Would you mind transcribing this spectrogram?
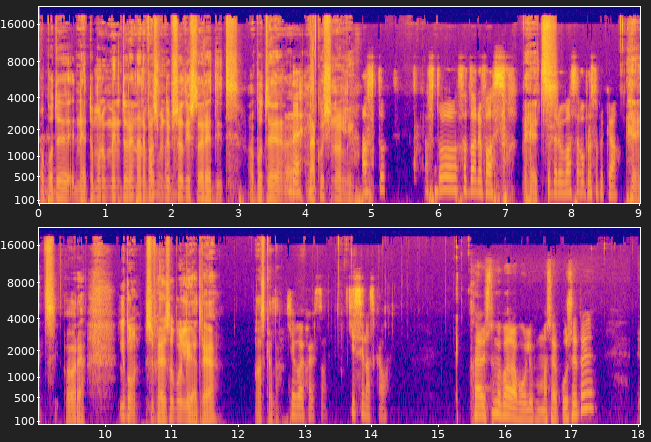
Οπότε, ναι, το μόνο που μένει τώρα είναι να ανεβάσουμε το επεισόδιο στο Reddit. Οπότε, ναι. να ακούσουν όλοι. Αυτό, αυτό θα το ανεβάσω. Έτσι. Θα το ανεβάσω εγώ προσωπικά. Έτσι, ωραία. Λοιπόν, σε ευχαριστώ πολύ, Ατρέα. Να είσαι καλά. Και εγώ ευχαριστώ. Και εσύ να είσαι καλά. Ευχαριστούμε πάρα πολύ που μας ακούσετε. Ε,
